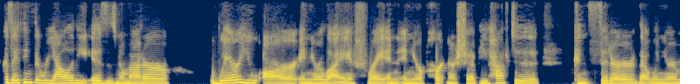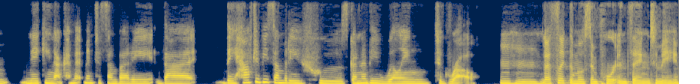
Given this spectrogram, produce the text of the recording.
because I think the reality is is no matter where you are in your life, right, and in your partnership, you have to consider that when you're making that commitment to somebody, that they have to be somebody who's going to be willing to grow. Mm-hmm. That's like the most important thing to me.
